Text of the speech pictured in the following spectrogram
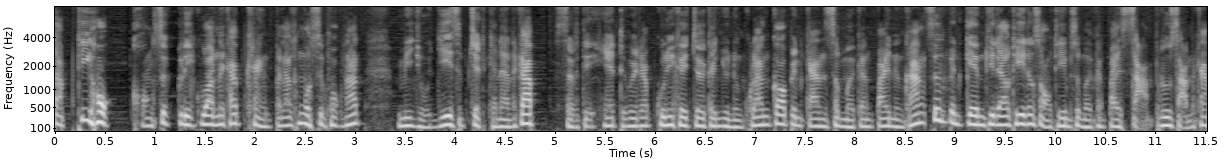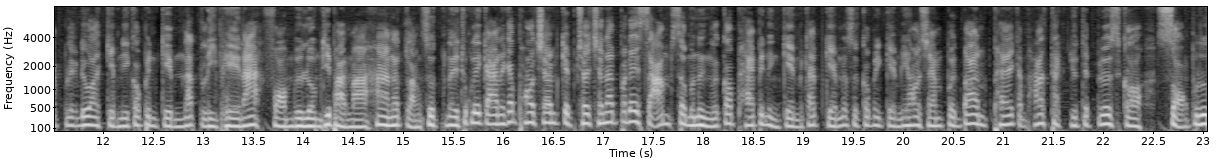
ดับที่ 6 ของศึกลีกวันนะครับ แข่งไปแล้วทั้งหมด 16 นัด มีอยู่ 27 คะแนนนะครับ สถิติเฮดทูเฮดครับคู่นี้เคยเจอกันอยู่หนึ่งครั้งก็เป็นการเสมอกันไปหนึ่งครั้ง ซึ่งเป็นเกมที่แล้วที่ทั้งสองทีมเสมอกันไป3ประตู3นะครับ เรียกได้ว่าเกมนี้ก็เป็นเกมนัดรีเพย์นะ ฟอร์มโดยรวมที่ผ่านมา 5 นัดหลังสุดในทุกรายการนะครับฮอแชมป์เก็บชัยชนะไปได้3เสมอ1แล้วก็แพ้ไป1เกมนะครับ เกมล่าสุดก็เป็นเกมที่ฮอแชมป์เปิดบ้านแพ้กับฮาร์สแท็กยูเต็ดไปด้วยสกอร์2ประตู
